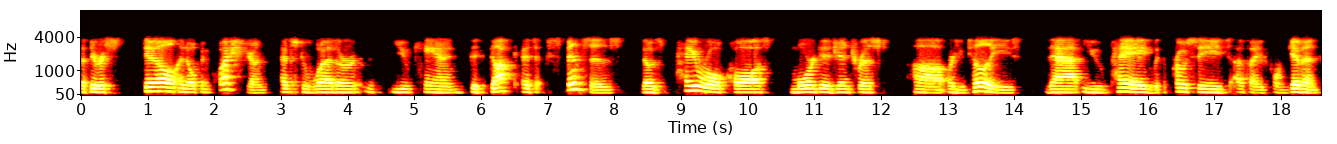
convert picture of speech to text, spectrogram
But there is still an open question as to whether you can deduct as expenses those payroll costs, mortgage interest, uh, or utilities that you paid with the proceeds of a forgiven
